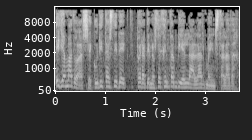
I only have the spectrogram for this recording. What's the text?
he llamado a Securitas Direct para que nos dejen también la alarma instalada.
